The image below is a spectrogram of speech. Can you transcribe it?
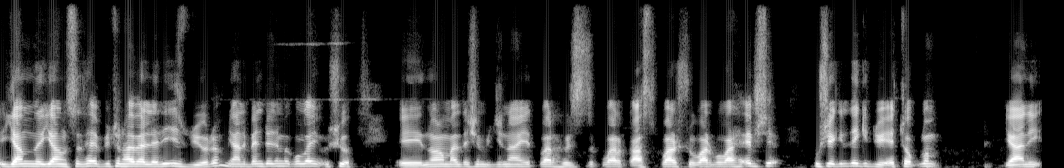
yanlı yansız hep bütün haberleri izliyorum. Yani ben de demek olay şu. e, normalde şimdi cinayet var, hırsızlık var, gasp var, şu var, bu var. Hepsi bu şekilde gidiyor. E toplum yani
